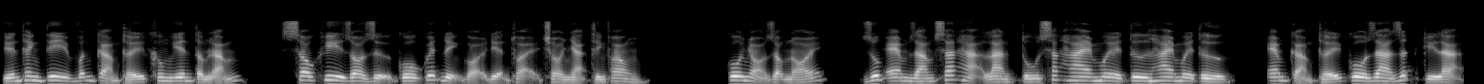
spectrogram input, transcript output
yến thanh ti vẫn cảm thấy không yên tâm lắm sau khi do dự cô quyết định gọi điện thoại cho nhạc thính phong. Cô nhỏ giọng nói giúp em giám sát hạ lan tú sắc 24-24, em cảm thấy cô ra rất kỳ lạ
